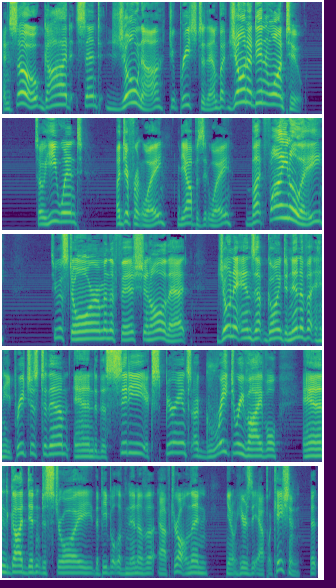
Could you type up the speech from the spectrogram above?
And so God sent Jonah to preach to them, but Jonah didn't want to. So he went a different way, the opposite way. But finally, through a storm and the fish and all of that, Jonah ends up going to Nineveh and he preaches to them, and the city experienced a great revival, and God didn't destroy the people of Nineveh after all. And then, you know, here's the application that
